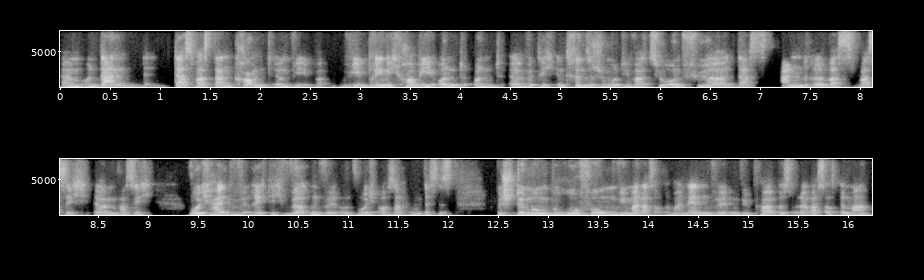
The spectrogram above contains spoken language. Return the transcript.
Ähm, und dann, das, was dann kommt, irgendwie, wie bringe ich Hobby und, und äh, wirklich intrinsische Motivation für das andere, was, was ich, ähm, was ich, wo ich halt richtig wirken will und wo ich auch sage, das ist Bestimmung, Berufung, wie man das auch immer nennen will, irgendwie Purpose oder was auch immer,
